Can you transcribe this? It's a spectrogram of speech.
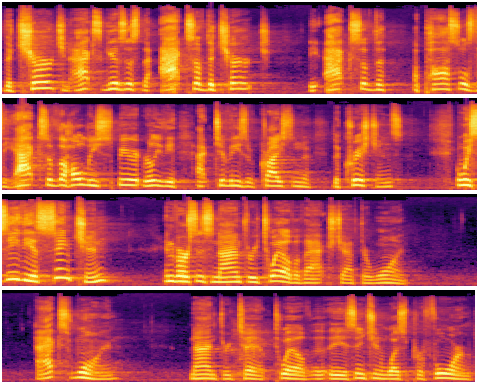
the church, and Acts gives us the acts of the church, the acts of the apostles, the acts of the Holy Spirit, really the activities of Christ and the, the Christians. But we see the ascension in verses 9 through 12 of Acts chapter 1. Acts 1 9 through 12, uh, the ascension was performed.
